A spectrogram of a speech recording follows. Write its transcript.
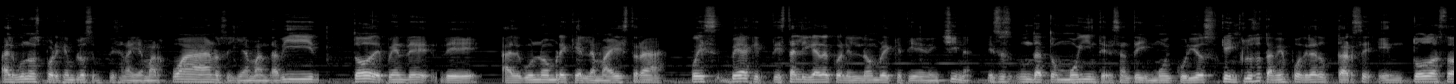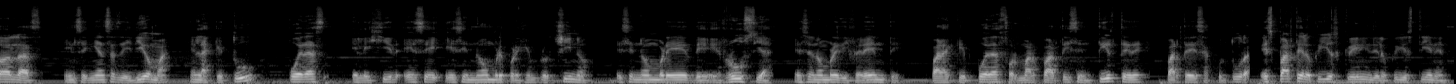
Algunos, por ejemplo, se empiezan a llamar Juan o se llaman David. Todo depende de algún nombre que la maestra pues vea que está ligado con el nombre que tienen en China. Eso es un dato muy interesante y muy curioso, que incluso también podría adoptarse en todas, todas las enseñanzas de idioma en la que tú puedas elegir ese, ese nombre, por ejemplo, chino, ese nombre de Rusia, ese nombre diferente, para que puedas formar parte y sentirte parte de esa cultura. Es parte de lo que ellos creen y de lo que ellos tienen.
